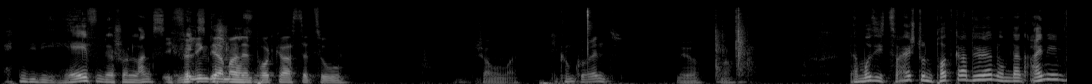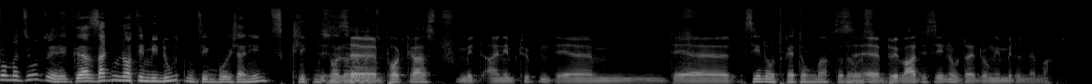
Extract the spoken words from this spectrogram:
hätten die die Häfen ja schon langs Ich verlinke dir mal einen geschlossen. Podcast dazu. Schauen wir mal. Die Konkurrenz. Ja, ja. Da muss ich zwei Stunden Podcast hören, um dann eine Information zu hören. Da sagen noch den Minuten-Ding, wo ich dann hinklicken Das soll. ist oder ein. Podcast mit einem Typen, der, ähm, der Seenotrettung macht oder was. äh, private Seenotrettung im Mittelmeer macht.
